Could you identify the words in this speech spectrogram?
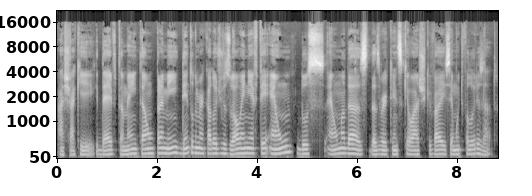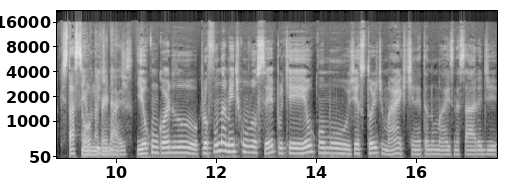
achar que, que deve também. Então, pra mim, dentro do mercado audiovisual, NFT é um dos é uma das, das vertentes que eu acho que vai ser muito valorizado, que está sendo, Top na verdade. demais. E eu concordo profundamente com você, porque eu, como gestor de marketing, né, estando mais nessa área de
